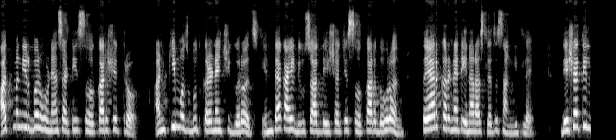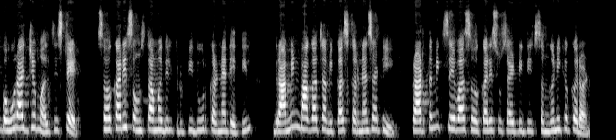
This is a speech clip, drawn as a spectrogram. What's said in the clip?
आत्मनिर्भर होण्यासाठी सहकार क्षेत्र आणखी मजबूत करण्याची गरज येत्या काही दिवसात देशाचे सहकार धोरण तयार करण्यात येणार असल्याचं सांगितलंय. देशातील बहुराज्य मल्टीस्टेट सहकारी संस्थांमधील त्रुटी दूर करण्यात येतील. ग्रामीण भागाचा विकास करण्यासाठी प्राथमिक सेवा सहकारी सोसायटीतील संगणकीकरण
